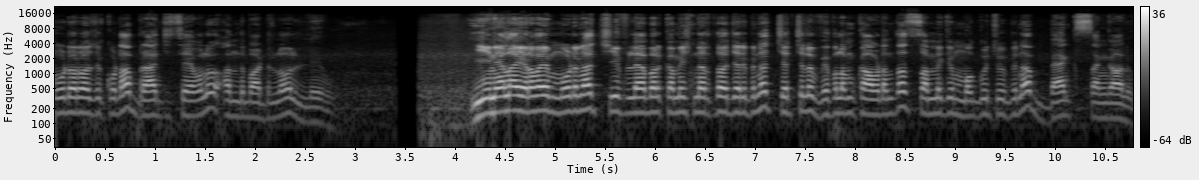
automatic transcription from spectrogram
మూడో రోజు కూడా బ్రాంచ్ సేవలు అందుబాటులో లేవు. ఈ నెల ఇరవై మూడున చీఫ్ లేబర్ కమిషనర్తో జరిపిన చర్చలు విఫలం కావడంతో సమ్మెకి మొగ్గు చూపిన బ్యాంక్ సంఘాలు.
